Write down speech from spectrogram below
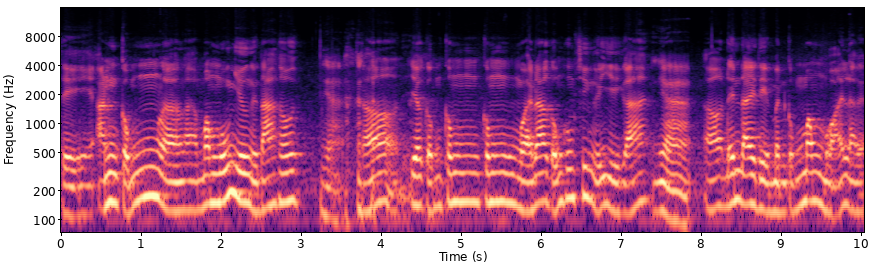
thì anh cũng là, là mong muốn như người ta thôi. Dạ. Đó giờ cũng không không ngoài ra cũng không suy nghĩ gì cả. Dạ. Đó, đến đây thì mình cũng mong mỏi là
